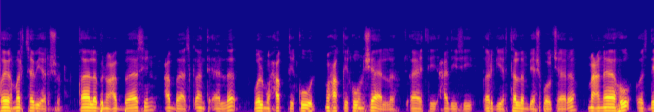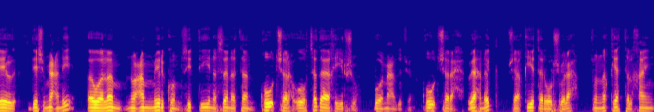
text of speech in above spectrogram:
فيه مرتبي أرشن قال ابن عباس عباس كانت ألا والمحققون محققون الله آية حديثي أرجير تلم بيش بولشارة معناه وزديل ديش معني؟ أولم نعمركم ستين سنة؟ قوت شرح أو تداخير شو؟ بو معدتون قوت شرح وهنك شاقيتر والشولح تنقيت الخين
